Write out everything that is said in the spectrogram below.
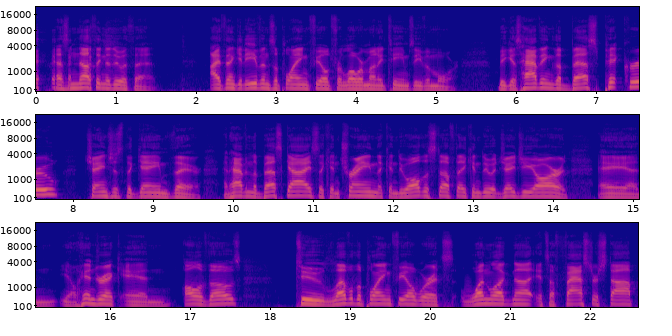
has nothing to do with that. I think it evens the playing field for lower money teams even more because having the best pit crew changes the game there. And having the best guys that can train, that can do all the stuff they can do at JGR and and you know Hendrick and all of those to level the playing field where it's one lug nut, it's a faster stop.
